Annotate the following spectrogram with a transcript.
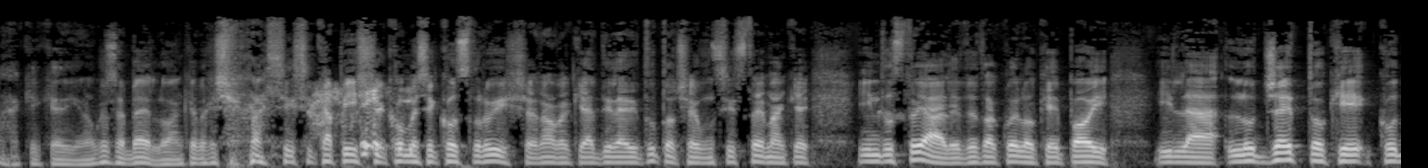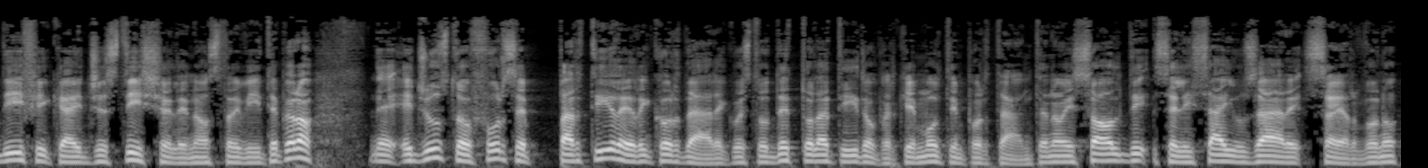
Ah, che carino, questo è bello anche perché si, si capisce come si costruisce, no? perché al di là di tutto c'è un sistema anche industriale dietro a quello che è poi il, l'oggetto che codifica e gestisce le nostre vite, però eh, è giusto forse partire e ricordare questo detto latino perché è molto importante, no? i soldi se li sai usare servono,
